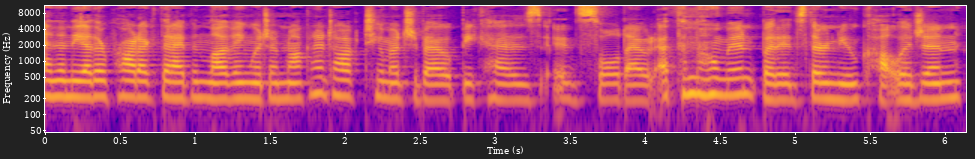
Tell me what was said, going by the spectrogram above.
And then the other product that I've been loving, which I'm not going to talk too much about because it's sold out at the moment, but it's their new collagen.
